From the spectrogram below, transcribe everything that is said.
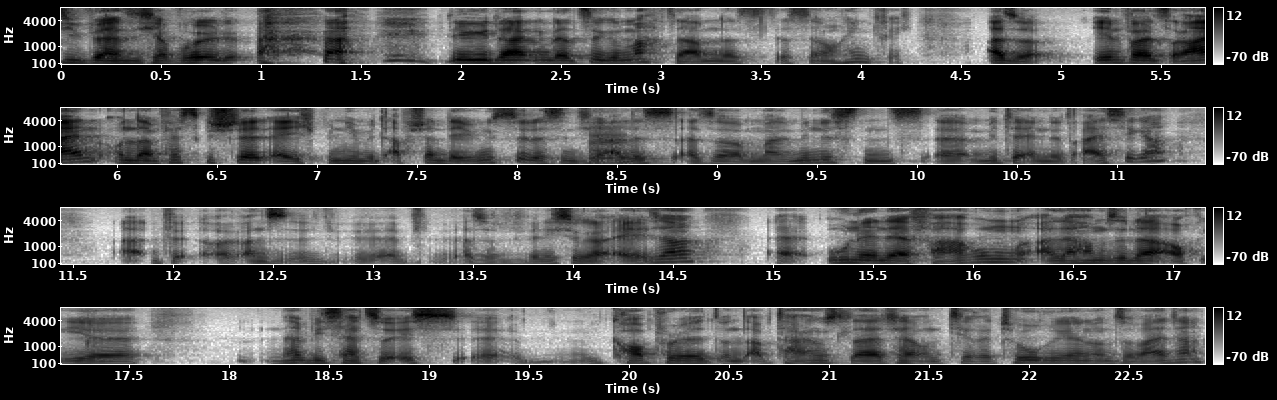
die werden sich ja wohl die Gedanken dazu gemacht haben, dass ich das dann auch hinkriege. Also, jedenfalls rein und dann festgestellt, ey, ich bin hier mit Abstand der Jüngste, das sind hier Mhm. alles, also mal mindestens äh, Mitte, Ende 30er, äh, also, also wenn nicht sogar älter, äh, ohne Erfahrung, alle haben sie da auch ihr, ne, wie es halt so ist, äh, Corporate und Abteilungsleiter und Territorien und so weiter.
